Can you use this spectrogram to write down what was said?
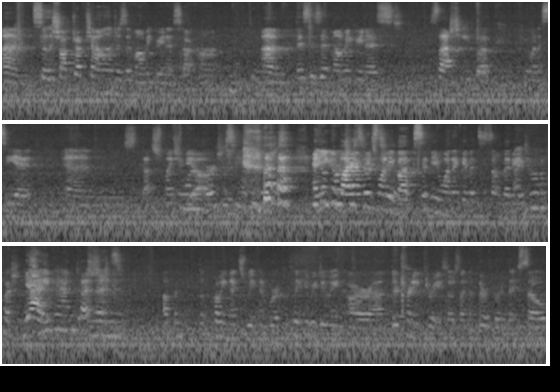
Um, so the shop drop challenge is at mommygreenest.com. Um, this is at mommygreenest slash ebook if you want to see it, and that's my If you spiel. purchase it, you purchase- and you you can buy it for twenty too. bucks if you want to give it to somebody. I do have a question. Yeah, This weekend, questions? and then up in, probably next weekend, we're completely redoing our, uh, they're turning three, so it's like a third birthday. So,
